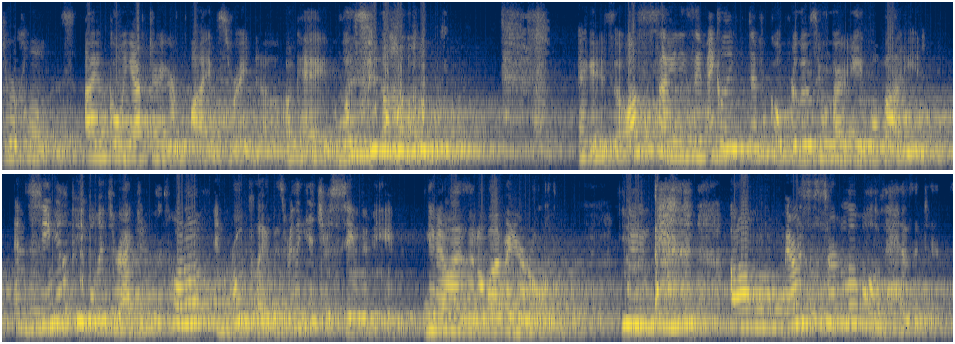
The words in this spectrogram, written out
your homes. I'm going after your lives right now. Okay, listen up. okay, so all societies, they make life difficult for those who aren't able-bodied. And seeing how people interacted with Quodov in roleplay was really interesting to me, you know, as an 11-year-old. um, there was a certain level of hesitance.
